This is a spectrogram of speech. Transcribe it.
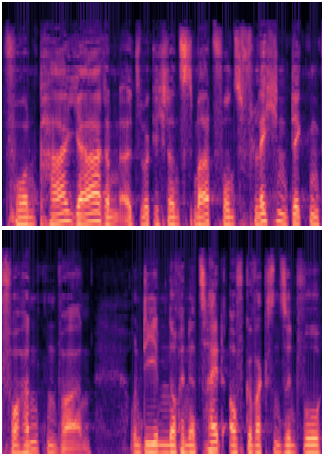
vor ein paar Jahren, als wirklich dann Smartphones flächendeckend vorhanden waren und die eben noch in der Zeit aufgewachsen sind, wo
